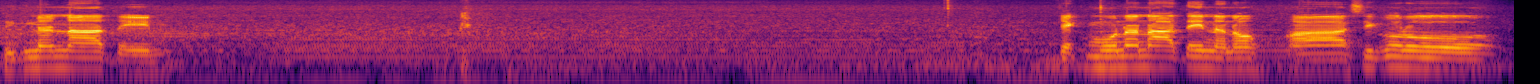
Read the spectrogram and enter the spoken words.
tignan natin. Check muna natin ano. Ah, siguro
